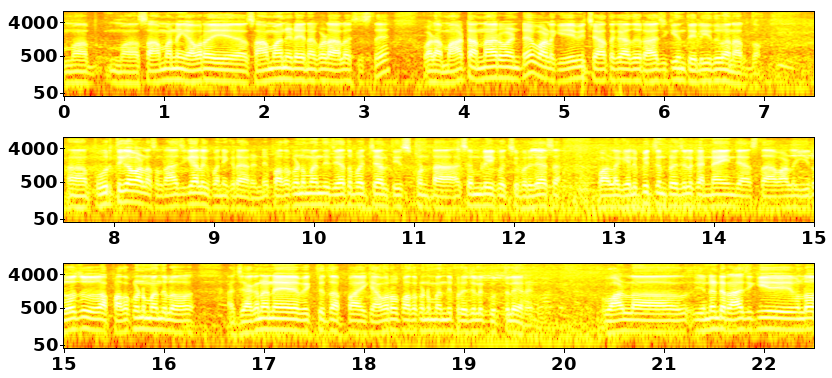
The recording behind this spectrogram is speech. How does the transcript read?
మా మా సామాన్య ఎవరై సామాన్యుడైనా కూడా ఆలోచిస్తే వాడు ఆ మాట అన్నారు అంటే వాళ్ళకి ఏమీ చేత కాదు రాజకీయం తెలియదు అని అర్థం. ఆ, పూర్తిగా వాళ్ళు అసలు రాజకీయాలకు పనికిరారండి. పదకొండు మంది జీతభత్యాలు తీసుకుంటా అసెంబ్లీకి వచ్చి ప్రజా వాళ్ళు గెలిపించిన ప్రజలకు అన్యాయం చేస్తా వాళ్ళు ఈరోజు ఆ పదకొండు మందిలో ఆ జగన్ అనే వ్యక్తి తప్ప ఇక ఎవరో పదకొండు మంది ప్రజలకు గుర్తులేరండి. వాళ్ళ ఏంటంటే రాజకీయంలో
